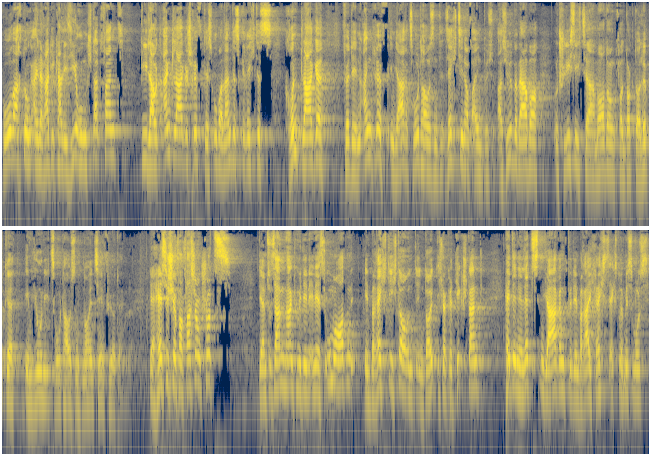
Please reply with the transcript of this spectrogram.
Beobachtung eine Radikalisierung stattfand, die laut Anklageschrift des Oberlandesgerichts Grundlage für den Angriff im Jahre 2016 auf einen Asylbewerber und schließlich zur Ermordung von Dr. Lübcke im Juni 2019 führte. Der hessische Verfassungsschutz, der im Zusammenhang mit den NSU-Morden in berechtigter und in deutlicher Kritik stand, hätte in den letzten Jahren für den Bereich Rechtsextremismus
